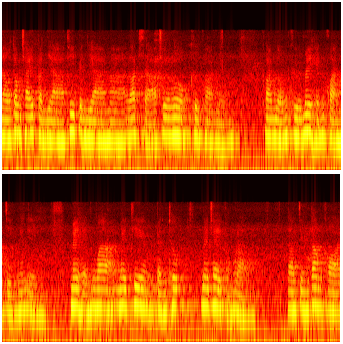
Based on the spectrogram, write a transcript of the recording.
เราต้องใช้ปัญญาที่เป็นยามารักษาเชื้อโรคคือความหลง ความหลงคือไม่เห็นความจริงนั่นเอง ไม่เห็นว่าไม่เที่ยงเป็นทุกข์ไม่ใช่ของเรา เราจึงต้องคอย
